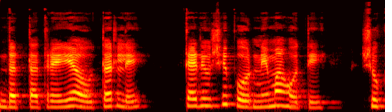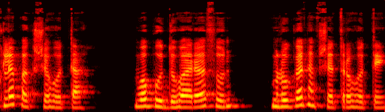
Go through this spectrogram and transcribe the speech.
दत्तात्रेय अवतरले त्या दिवशी पौर्णिमा होती. शुक्ल पक्ष होता व बुधवार असून मृग नक्षत्र होते.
